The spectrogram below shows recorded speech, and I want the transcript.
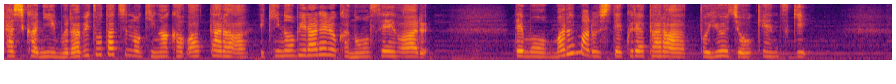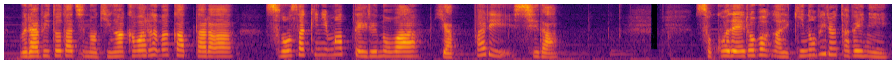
確かに村人たちの気が変わったら生き延びられる可能性はある。でも、〇〇してくれたらという条件付き。村人たちの気が変わらなかったら、その先に待っているのはやっぱり死だ。そこでロバが生き延びるために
